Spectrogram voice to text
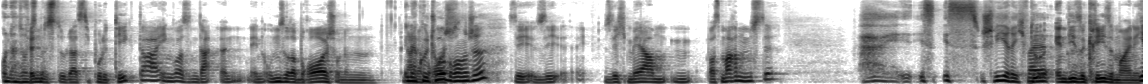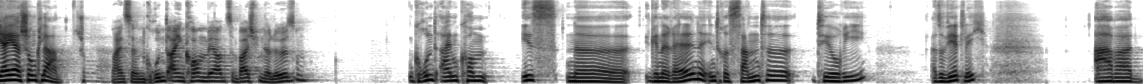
Und ansonsten Findest du, dass die Politik da irgendwas in, da, in, in unserer Branche und in, in der Kulturbranche, Branche sie, sie, sich mehr was machen müsste? Ist, ist schwierig, Du, weil. in diese Krise meine ich. ja, ja, schon klar. Schon klar. Meinst du, ein Grundeinkommen wäre zum Beispiel eine Lösung? Grundeinkommen ist eine generell eine interessante Theorie, also wirklich. Aber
